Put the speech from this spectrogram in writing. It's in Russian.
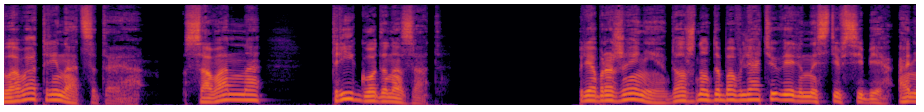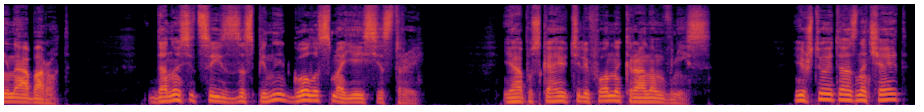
Глава 13. Саванна. Три года назад. Преображение должно добавлять уверенности в себе, а не наоборот. Доносится из-за спины голос моей сестры. Я опускаю телефон экраном вниз. И что это означает?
